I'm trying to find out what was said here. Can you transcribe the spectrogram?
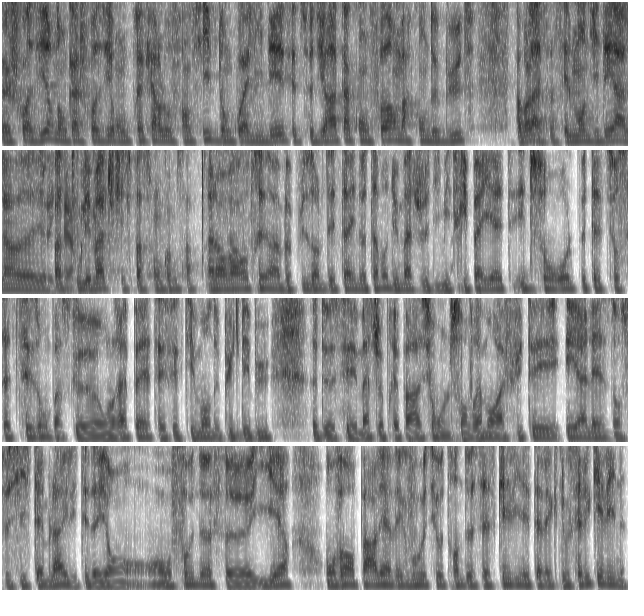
euh, choisir. Donc à choisir, on préfère l'offensive. Donc ouais, l'idée c'est de se dire attaquons fort, marquons deux buts. Enfin, voilà, ça c'est le monde idéal. Hein. Il n'y a pas clair. tous les matchs qui se passeront comme ça. Alors on va rentrer un peu plus dans le détail, notamment du match de Dimitri Payet et de son rôle peut-être sur cette saison, parce que on le répète effectivement depuis le début de ces matchs de préparation, on le sent vraiment affûté et à l'aise dans ce système-là. Il était d'ailleurs en, en faux neuf hier. On va en parler avec vous aussi au 32-16. Kevin est avec nous. Salut Kevin.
